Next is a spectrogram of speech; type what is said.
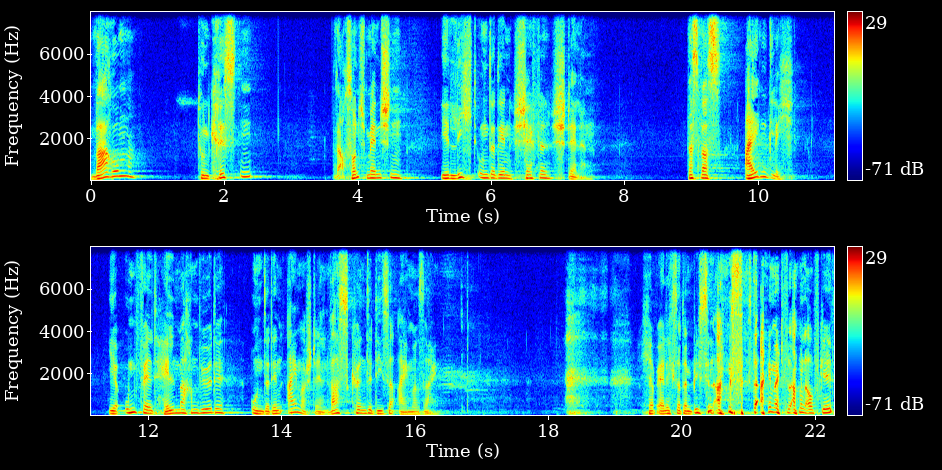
Warum tun Christen oder auch sonst Menschen ihr Licht unter den Scheffel stellen? Das, was eigentlich ihr Umfeld hell machen würde, unter den Eimer stellen. Was könnte dieser Eimer sein? Ich habe ehrlich gesagt ein bisschen Angst, dass der Eimer in Flammen aufgeht.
